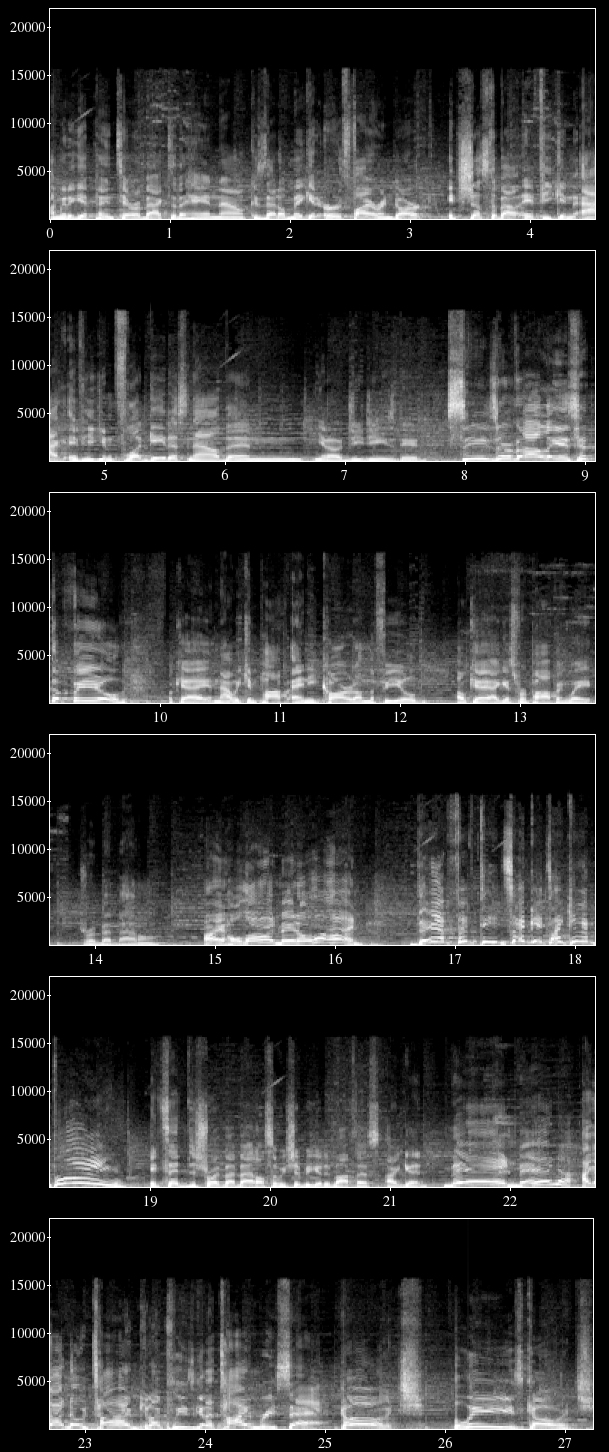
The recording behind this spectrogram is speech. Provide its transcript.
I'm gonna get Pantera back to the hand now because that'll make it Earth, Fire, and Dark. It's just about if he can act, if he can floodgate us now, then you know, GG's, dude. Caesar Valius has hit the field. Okay, now we can pop any card on the field. Okay, I guess we're popping. Wait, destroyed by battle. All right, hold on, man, hold on. Damn, 15 seconds, I can't play. It said destroyed by battle, so we should be good to buff this. All right, good. Man, man, I got no time. Can I please get a time reset? Coach, please, coach.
